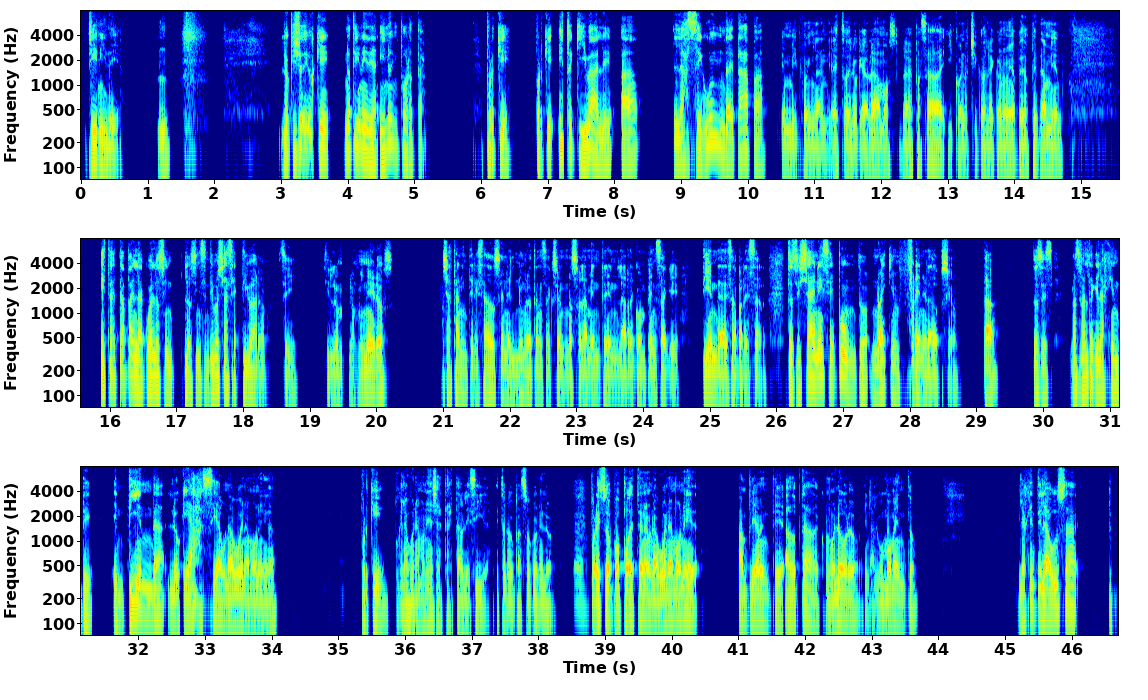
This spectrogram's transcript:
tiene idea. Lo que yo digo es que no tiene idea y no importa. ¿Por qué? Porque esto equivale a la segunda etapa en Bitcoinlandia, esto de lo que hablábamos la vez pasada y con los chicos de la economía P2P también, esta etapa en la cual los, in- los incentivos ya se activaron, ¿sí? Lo- los mineros ya están interesados en el número de transacciones, no solamente en la recompensa que tiende a desaparecer. Entonces ya en ese punto no hay quien frene la adopción, ¿está? Entonces no hace falta que la gente entienda lo que hace a una buena moneda. ¿Por qué? Porque la buena moneda ya está establecida. Esto es lo que pasó con el oro. Mm. Por eso vos podés tener una buena moneda ampliamente adoptada, como el oro, en algún momento, y la gente la usa,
